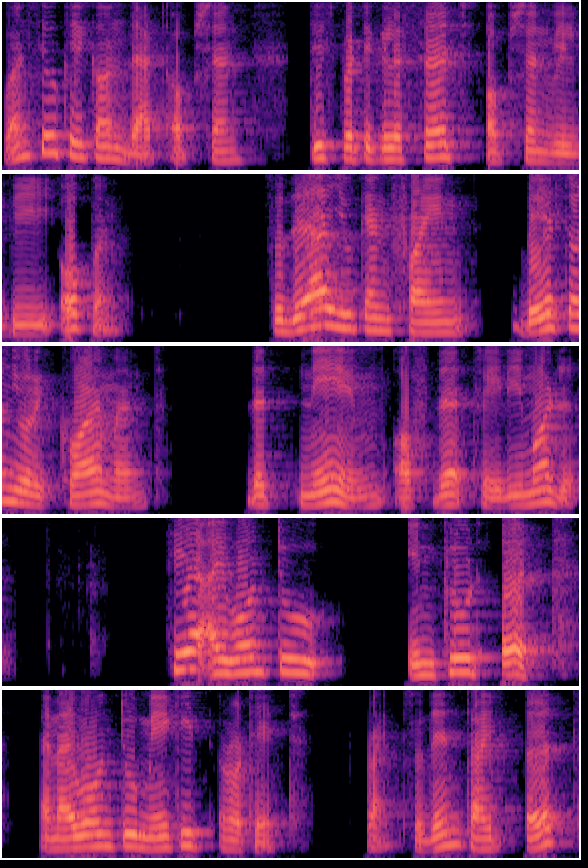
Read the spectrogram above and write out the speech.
Once you click on that option, this particular search option will be open. So there you can find based on your requirement the name of the 3D model. Here I want to include earth and I want to make it rotate. Right so then type earth.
